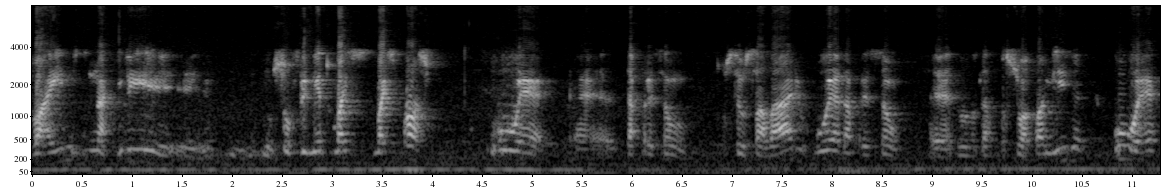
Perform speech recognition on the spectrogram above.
vai naquele no sofrimento mais, mais próximo. Ou é, é da pressão do seu salário, ou é da pressão é, do, da, sua família, ou é,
